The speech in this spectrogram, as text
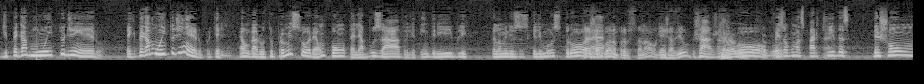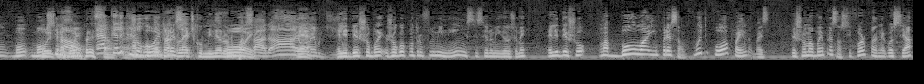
de pegar muito dinheiro. Tem que pegar muito dinheiro, porque é um garoto promissor, é um ponta, ele é abusado, ele tem drible, pelo menos isso que ele mostrou. Já né? jogou no profissional? Alguém já viu? Já, já, Já jogou, jogou. fez algumas partidas, deixou um bom, bom Boa sinal. Boa impressão. É aquele que Uma jogou contra o. Atlético Mineiro ano Foi. passado? Ah, eu É, lembro disso. Ele deixou jogou contra o Fluminense, se não me engano também. Ele deixou uma boa impressão. Muito pouco ainda, mas deixou uma boa impressão. Se for para negociar,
